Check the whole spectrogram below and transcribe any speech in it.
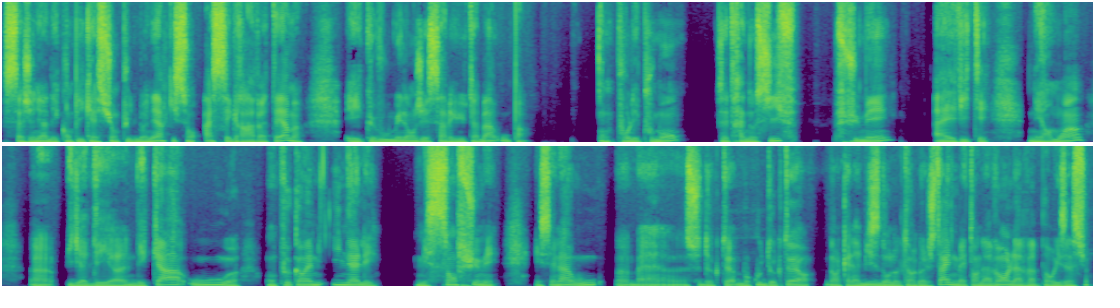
ça génère des complications pulmonaires qui sont assez graves à terme, et que vous mélangez ça avec du tabac ou pas. Donc pour les poumons, c'est très nocif. Fumer, à éviter. Néanmoins, il y a des, des cas où on peut quand même inhaler mais sans fumer. Et c'est là où euh, bah, ce docteur, beaucoup de docteurs dans le cannabis, dont le docteur Goldstein, mettent en avant la vaporisation.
